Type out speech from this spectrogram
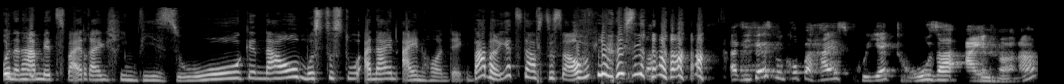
Und dann haben mir zwei, drei geschrieben, wieso genau musstest du an ein Einhorn denken? Barbara, jetzt darfst du es auflösen. also die Facebook-Gruppe heißt Projekt Rosa Einhörner.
